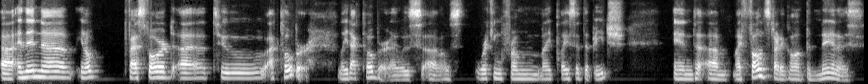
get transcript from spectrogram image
Uh, and then uh, you know fast forward uh, to October, late October. I was uh, I was working from my place at the beach, and um, my phone started going bananas.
